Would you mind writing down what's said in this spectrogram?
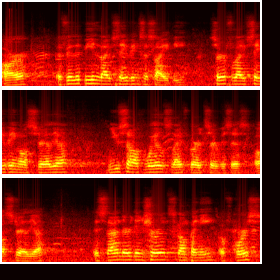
are the Philippine Life Saving Society, Surf Life Saving Australia, New South Wales Lifeguard Services, Australia, the Standard Insurance Company, of course,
